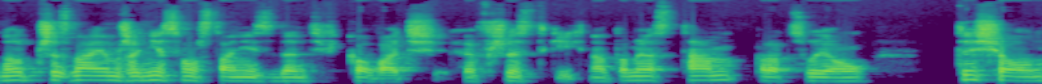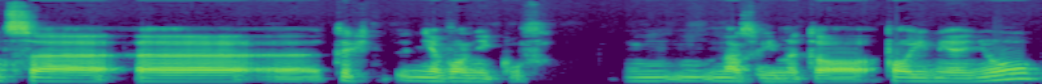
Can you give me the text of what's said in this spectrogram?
no przyznają, że nie są w stanie zidentyfikować wszystkich. Natomiast tam pracują tysiące e, e, tych niewolników, nazwijmy to po imieniu,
